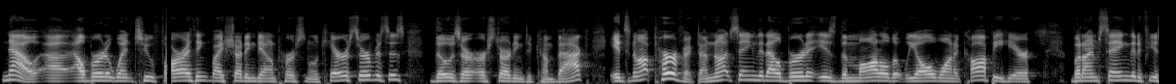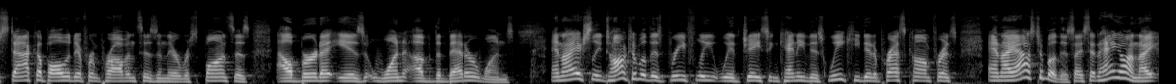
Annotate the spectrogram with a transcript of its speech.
Now, uh, Alberta went too far, I think, by shutting down personal care services. Those are, are starting to come back. It's not perfect. I'm not saying that Alberta is the model that we all want to copy here, but I'm saying that if you stack up all the different provinces and their responses, Alberta is one of the better ones. And I actually talked about this briefly with Jason Kenney this week. He did a press conference and I asked about this. I said, hang on, I,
